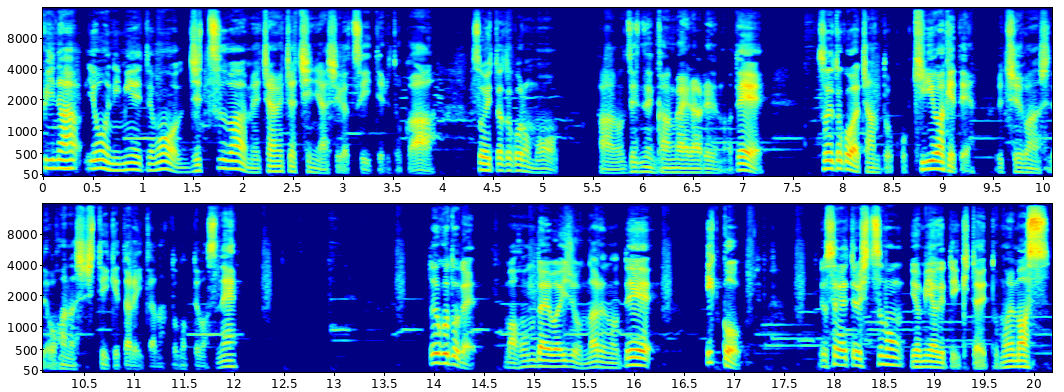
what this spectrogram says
飛なように見えても、実はめちゃめちゃ地に足がついてるとか、そういったところもあの全然考えられるので、そういうところはちゃんとこう切り分けて宇宙話でお話ししていけたらいいかなと思ってますね。ということで、まあ、本題は以上になるので、1個寄せられてる質問読み上げていきたいと思います。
